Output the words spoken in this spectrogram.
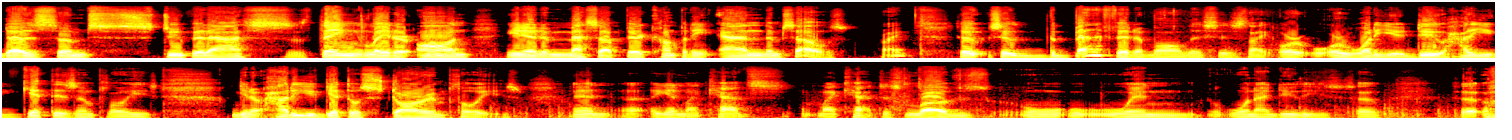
does some stupid ass thing later on, you know, to mess up their company and themselves, right? So, so the benefit of all this is like, or or what do you do? How do you get these employees? you know, how do you get those star employees? And uh, again, my cat's my cat just loves when when I do these. So so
